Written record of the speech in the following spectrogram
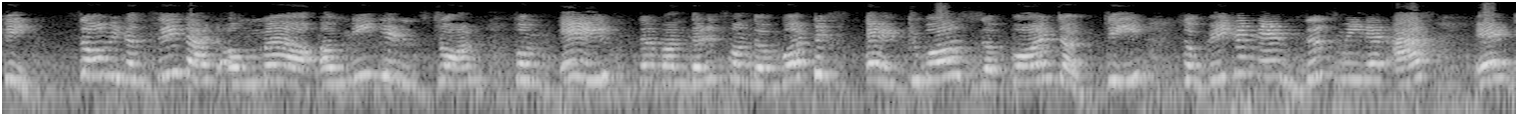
D. So we can see that a, a median is drawn from A, that one that is from the vertex A towards the point of D. So we can name this median as AD,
